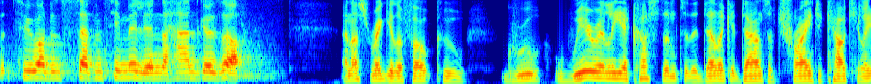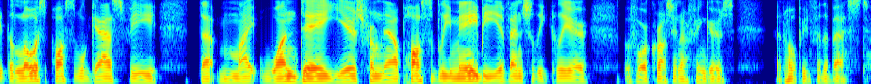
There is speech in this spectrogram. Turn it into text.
at 270 million, the hand goes up. And us regular folk who grew wearily accustomed to the delicate dance of trying to calculate the lowest possible gas fee that might one day, years from now, possibly, maybe eventually clear before crossing our fingers and hoping for the best.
